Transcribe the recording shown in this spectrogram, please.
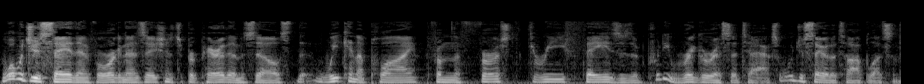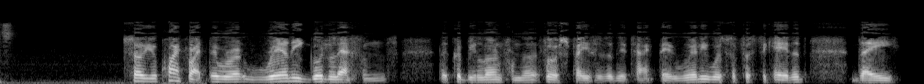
What would you say then for organizations to prepare themselves that we can apply from the first three phases of pretty rigorous attacks? What would you say are the top lessons? So you're quite right. There were really good lessons that could be learned from the first phases of the attack. They really were sophisticated. They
